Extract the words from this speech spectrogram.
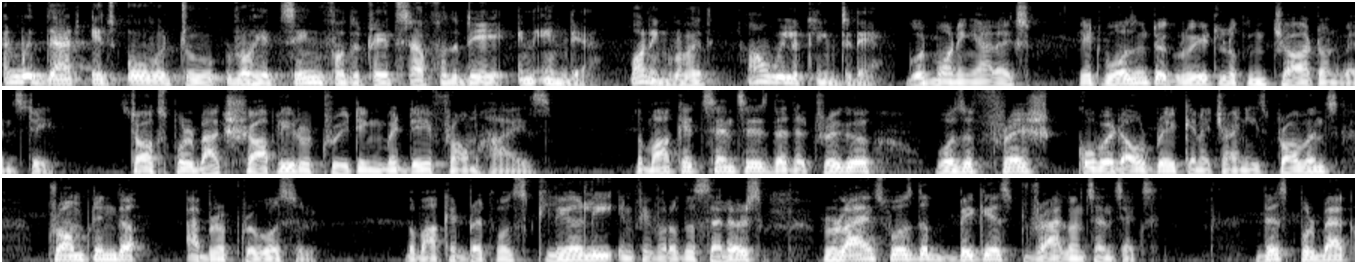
And with that, it's over to Rohit Singh for the trade stuff for the day in India. Morning, Rohit. How are we looking today? Good morning, Alex. It wasn't a great looking chart on Wednesday. Stocks pulled back sharply, retreating midday from highs. The market senses that the trigger was a fresh COVID outbreak in a Chinese province, prompting the abrupt reversal. The market breadth was clearly in favor of the sellers. Reliance was the biggest drag on Sensex. This pullback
